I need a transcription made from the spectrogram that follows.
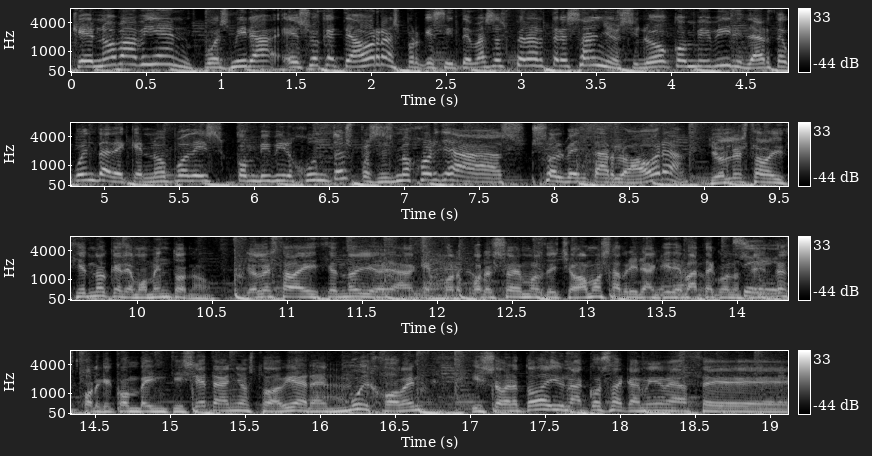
que no va bien, pues mira, eso que te ahorras, porque si te vas a esperar tres años y luego convivir y darte cuenta de que no podéis convivir juntos, pues es mejor ya solventarlo ahora. Yo le estaba diciendo que de momento no. Yo le estaba diciendo yo, que por, por eso hemos dicho, vamos a abrir aquí debate con los Sí. oyentes, porque con 27 años todavía eres muy joven y sobre todo hay una cosa que a mí me hace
